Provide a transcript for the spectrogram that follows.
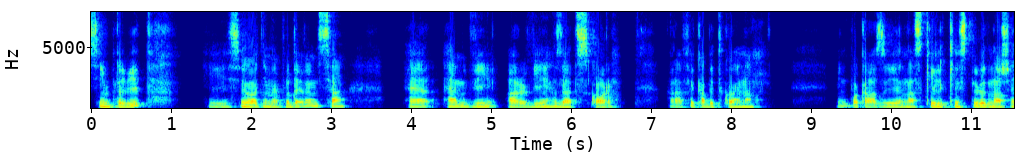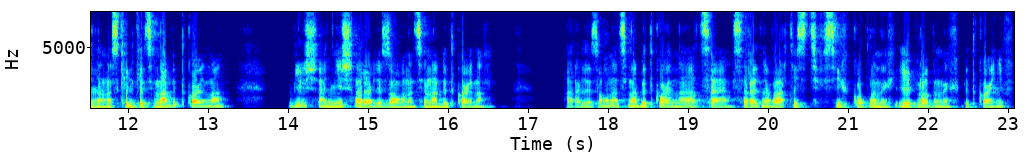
Всім привіт! І сьогодні ми подивимося MVRV Z-Score графіка біткоїна. Він показує, наскільки співвідношення, наскільки ціна біткоїна більша, ніж реалізована ціна біткоїна. А реалізована ціна біткоїна це середня вартість всіх куплених і проданих біткоїнів.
